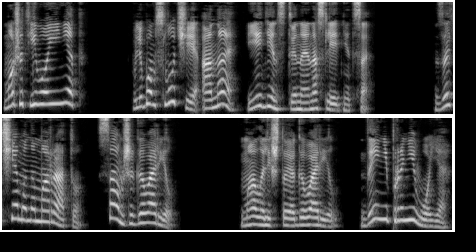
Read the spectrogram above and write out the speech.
Может, его и нет. В любом случае, она единственная наследница. Зачем она Марату? Сам же говорил. Мало ли, что я говорил. Да и не про него я.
